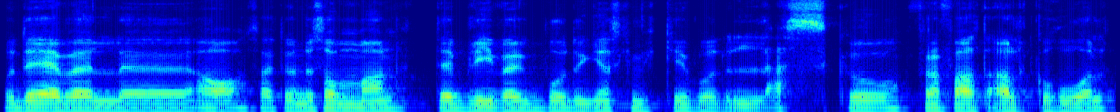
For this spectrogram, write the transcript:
Och det är väl, eh, ja, sagt under sommaren. Det blir väl både ganska mycket både läsk och framförallt alkohol.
